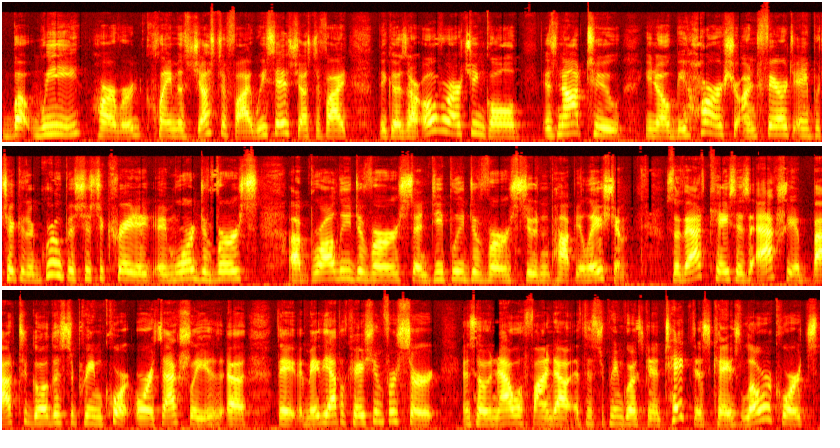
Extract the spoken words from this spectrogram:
But we, Harvard, claim it's justified. We say it's justified because our overarching goal is not to, you know, be harsh or unfair to any particular group. It's just to create a, a more diverse, uh, broadly diverse, and deeply diverse student population. So that case is actually about to go to the Supreme Court, or it's actually, uh, they made the application for cert, and so now we'll find out if the Supreme Court is going to take this case. Lower courts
